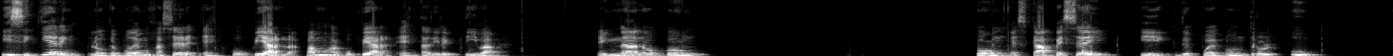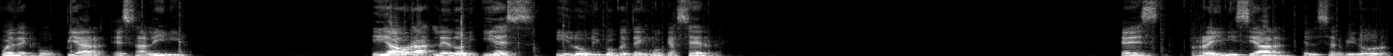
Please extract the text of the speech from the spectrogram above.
y si quieren, lo que podemos hacer es copiarla. Vamos a copiar esta directiva en nano con con escape 6 y después control U puede copiar esa línea. Y ahora le doy yes y lo único que tengo que hacer es reiniciar el servidor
